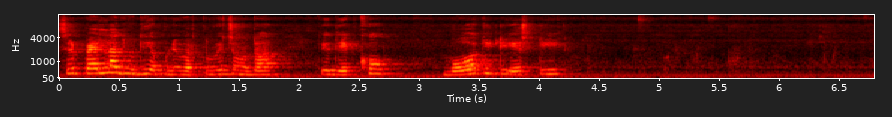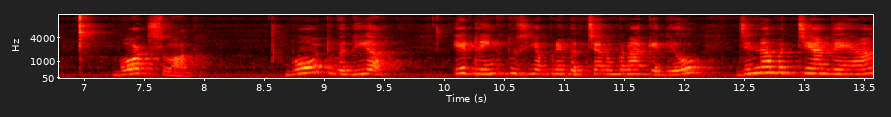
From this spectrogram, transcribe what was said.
ਸਿਰਫ ਪਹਿਲਾ ਦੁੱਧ ਹੀ ਆਪਣੇ ਵਰਤੋਂ ਵਿੱਚ ਆਉਂਦਾ। ਤੇ ਦੇਖੋ, ਬਹੁਤ ਹੀ ਟੇਸਟੀ ਬਹੁਤ ਸਵਾਦ, ਬਹੁਤ ਵਧੀਆ। ਇਹ ਡਰਿੰਕ ਤੁਸੀਂ ਆਪਣੇ ਬੱਚਿਆਂ ਨੂੰ ਬਣਾ ਕੇ ਦਿਓ। ਜਿਨ੍ਹਾਂ ਬੱਚਿਆਂ ਦੇ ਆ,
